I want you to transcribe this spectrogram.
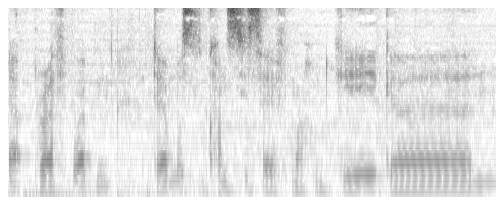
Ja, Breath Weapon. Der muss einen Consti Save machen gegen.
